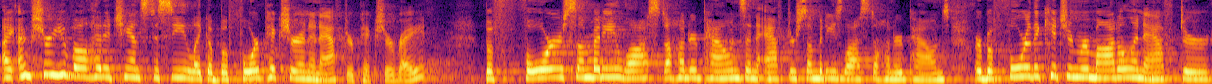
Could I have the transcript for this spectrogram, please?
I, I'm sure you've all had a chance to see like a before picture and an after picture, right? before somebody lost 100 pounds and after somebody's lost 100 pounds, or before the kitchen remodel and after,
